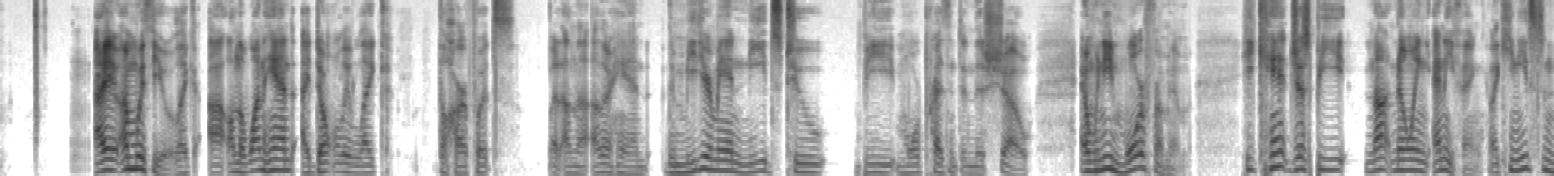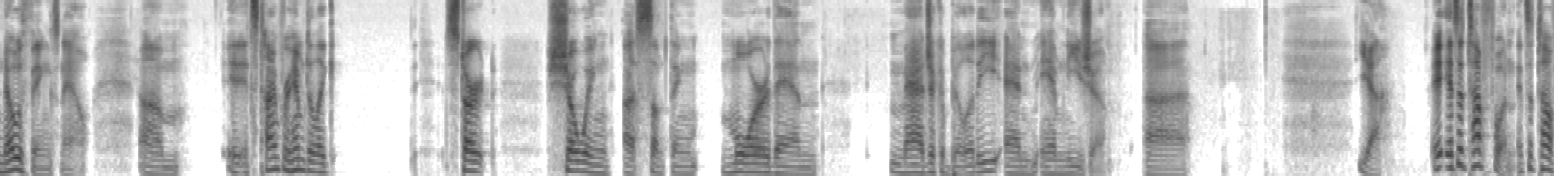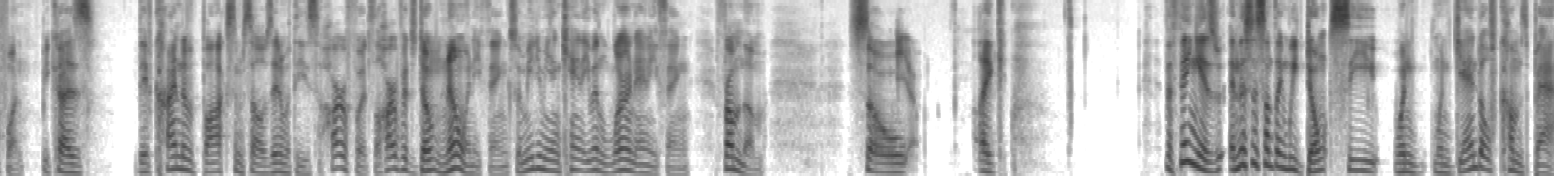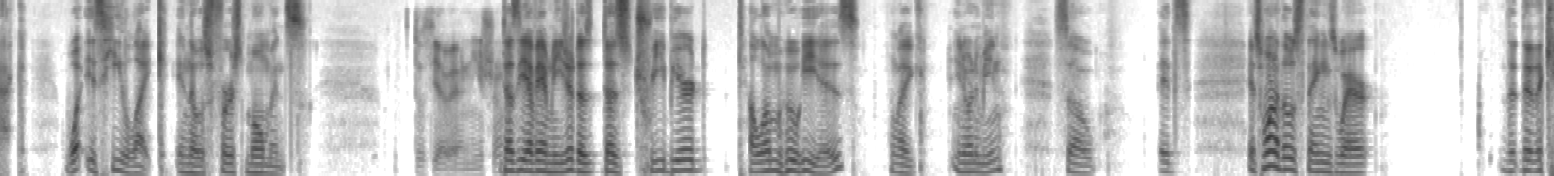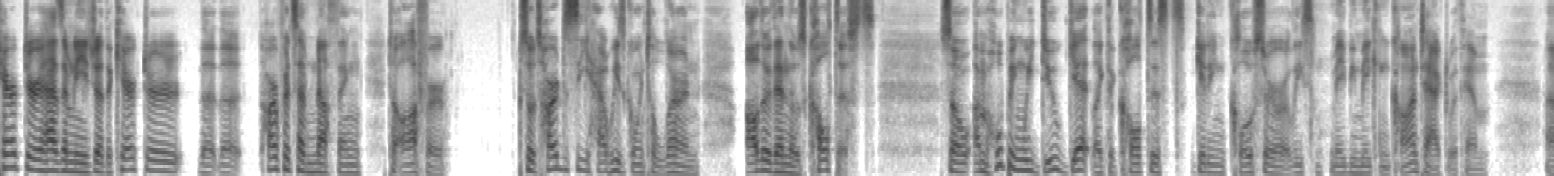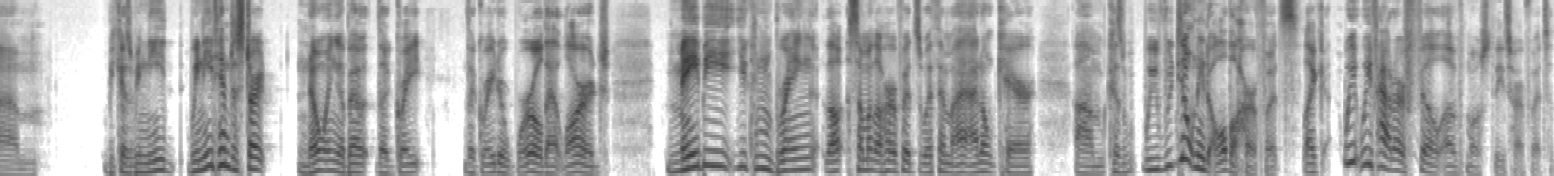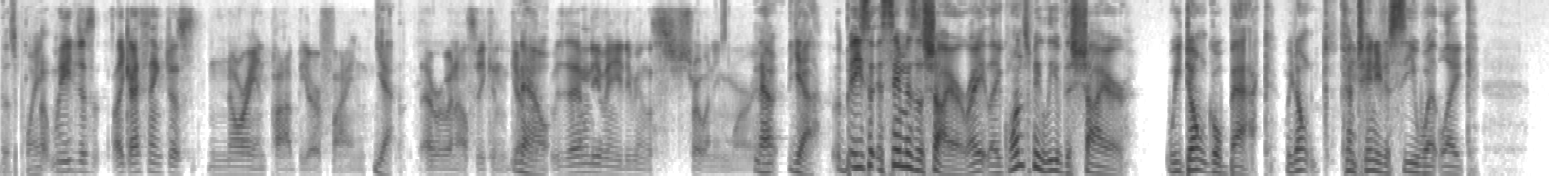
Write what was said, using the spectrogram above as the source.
I I'm with you. Like uh, on the one hand, I don't really like the Harfoots, but on the other hand, the Meteor Man needs to be more present in this show, and we need more from him. He can't just be not knowing anything. Like he needs to know things now. Um, it- it's time for him to like start showing us something more than magic ability and amnesia. Uh, yeah, It- It's a tough one. It's a tough one because they've kind of boxed themselves in with these Harfoots. The Harfoots don't know anything, so Meteor Man can't even learn anything from them. So, Yeah. like, the thing is, and this is something we don't see when when Gandalf comes back. What is he like in those first moments? Does he have amnesia? Does he have amnesia? Does does Treebeard tell him who he is? Like, you know what I mean? So, it's it's one of those things where the, the the character has amnesia. The character, the the Harfoots have nothing to offer, so it's hard to see how he's going to learn, other than those cultists. So I'm hoping we do get like the cultists getting closer, or at least maybe making contact with him, um, because we need we need him to start knowing about the great the greater world at large. Maybe you can bring the, some of the Harfoots with him. I, I don't care because we, we don't need all the Harfoots. Like we we've had our fill of most of these Harfoots at this point. We just like I think just Nori and Poppy are fine. Yeah. Everyone else we can get. Now- rid- they don't even need to be in the show anymore. Now, yeah, basi- same as the Shire, right? Like once we leave the Shire, we don't go back. We don't continue to see what like,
